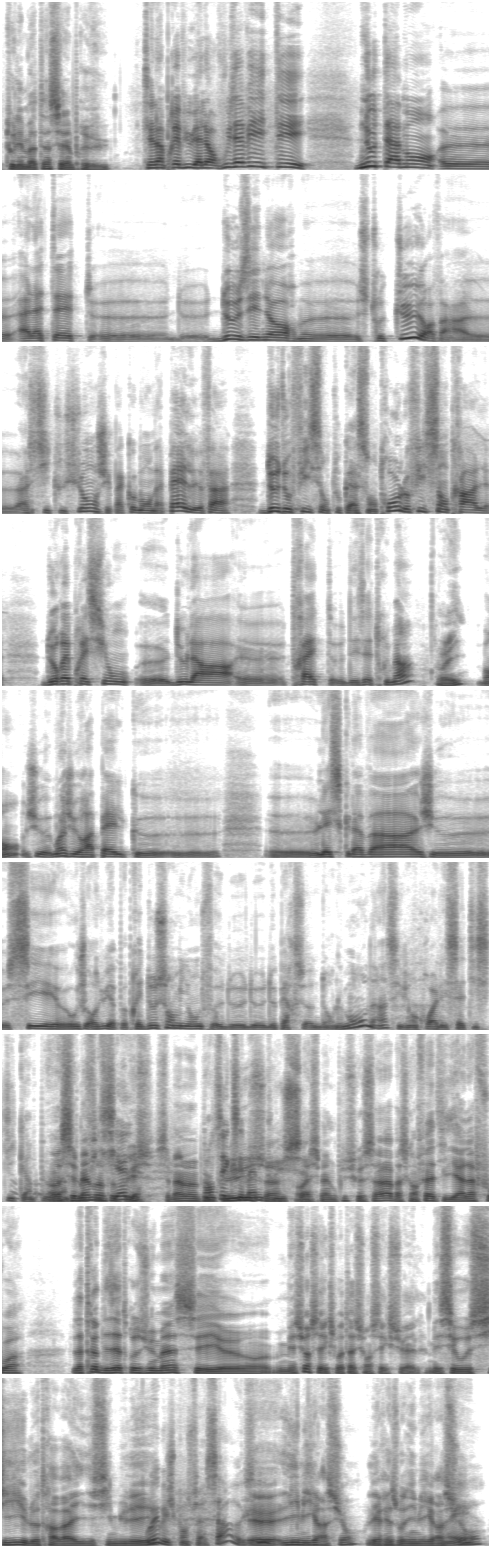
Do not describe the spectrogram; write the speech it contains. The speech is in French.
tous les matins c'est l'imprévu. C'est l'imprévu. Alors, vous avez été notamment euh, à la tête euh, de deux énormes euh, structures, enfin institutions, je ne sais pas comment on appelle, enfin deux offices en tout cas centraux. L'Office central de répression de la traite des êtres humains. Oui. Bon, je, moi je rappelle que euh, euh, l'esclavage, euh, c'est aujourd'hui à peu près 200 millions de, de- de- de personnes dans le monde, hein, si j'en crois les statistiques un peu, Ah, un c'est peu même un peu plus. C'est même un peu Pensez plus. que c'est même plus. Ouais, c'est même plus que ça parce qu'en fait il y a à la fois la traite des êtres humains, c'est euh, bien sûr c'est l'exploitation sexuelle, mais c'est aussi le travail dissimulé, Oui, mais je pense à ça aussi. l'immigration, les réseaux d'immigration.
